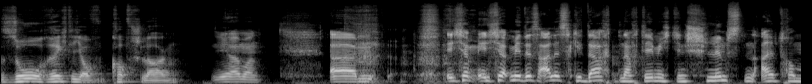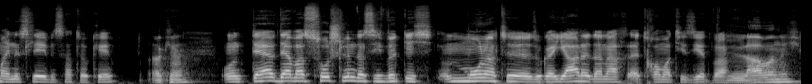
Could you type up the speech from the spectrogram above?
so richtig auf den Kopf schlagen. Ja, Mann. Ähm, ich habe ich hab mir das alles gedacht, nachdem ich den schlimmsten Albtraum meines Lebens hatte, okay? Okay. Und der, der war so schlimm, dass ich wirklich Monate, sogar Jahre danach äh, traumatisiert war. Lava nicht.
